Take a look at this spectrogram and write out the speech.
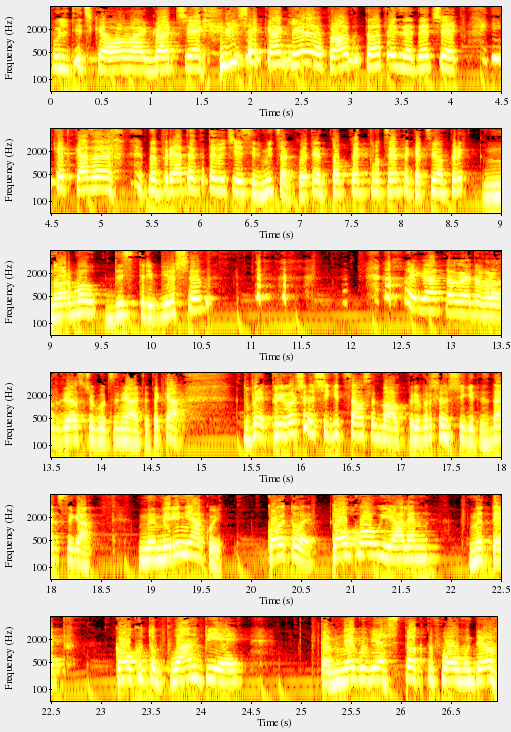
политичка, о май гот, човек. Вижте как гледа, направо готова да изяде човек. И като каза на приятелката ми, че е седмица, което е топ 5%, като си има пред normal distribution. О май много е добро, надявам се, че го оценявате. Така, добре, привършвам шигите само след малко, привършвам шигите. Значи сега, намери някой, който е толкова лоялен на теб, колкото план би е към неговия to flow модел.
